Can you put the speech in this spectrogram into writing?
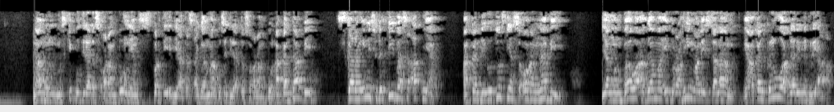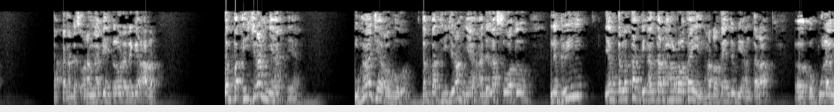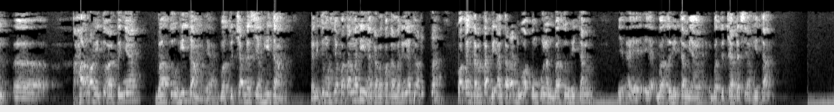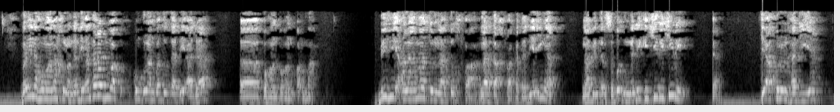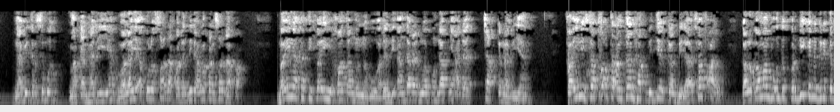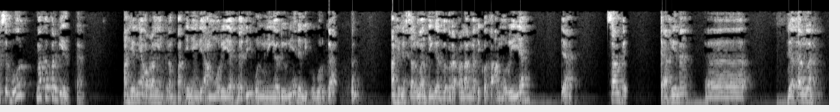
namun meskipun tidak ada seorang pun yang seperti di atas agama saya tidak tahu seorang pun. Akan tapi sekarang ini sudah tiba saatnya akan diutusnya seorang nabi yang membawa agama Ibrahim alaihissalam yang akan keluar dari negeri Arab. Akan ada seorang nabi yang keluar dari negeri Arab. Tempat hijrahnya, ya, muhajaruhu, tempat hijrahnya adalah suatu negeri yang terletak di antara Harratain. Harratain itu di antara uh, kumpulan uh, Harrah itu artinya batu hitam ya, batu cadas yang hitam. Dan itu maksudnya kota Madinah karena kota Madinah itu adalah kota yang terletak di antara dua kumpulan batu hitam ya, ya, ya, batu hitam yang batu cadas yang hitam. Bainahuma nakhlun dan di antara dua kumpulan batu tadi ada eh, pohon-pohon uh, korma. Bihi alamatun la tukhfa, la takhfa. Kata dia ingat, nabi tersebut memiliki ciri-ciri. Ya. Ya'kulul hadiyah, nabi tersebut makan hadiah, wala ya'kulu sadaqah dan tidak makan sadaqah. Baina katifaihi khatamun nubuwah dan di antara dua pundaknya ada cap kenabian. Fa ini istata'ta an talhaq bitilkal bilad faf'al. Kalau kau mampu untuk pergi ke negeri tersebut, maka pergilah. Akhirnya orang yang keempat ini yang di Amuriyah tadi pun meninggal dunia dan dikuburkan. Akhirnya Salman tinggal beberapa lama di kota Amuriyah, ya, sampai akhirnya uh, datanglah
